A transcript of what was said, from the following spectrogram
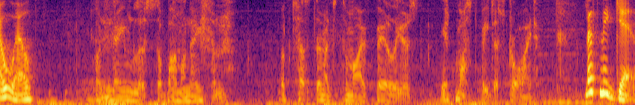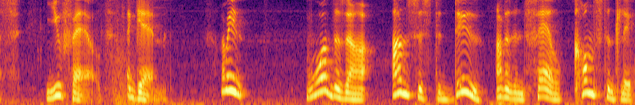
Oh well. A nameless abomination. A testament to my failures. It must be destroyed. Let me guess. You failed. Again. I mean, what does our ancestor do other than fail constantly?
